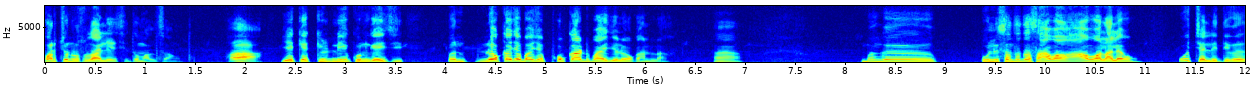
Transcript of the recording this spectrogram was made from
फॉर्च्युनर सुद्धा आली असती तुम्हाला सांगतो. हां एक एक किडनी विकून घ्यायची. पण लोकांच्या पाहिजे फोकाट पाहिजे लोकांना. हां. मग पोलिसांचा तसा आवा अहवाल आल्यावर उचलले तिघं.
